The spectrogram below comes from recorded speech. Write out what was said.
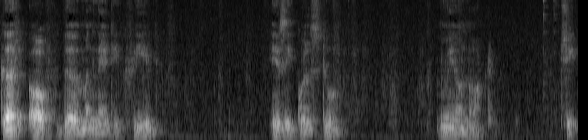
curl of the magnetic field is equals to mu naught J.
